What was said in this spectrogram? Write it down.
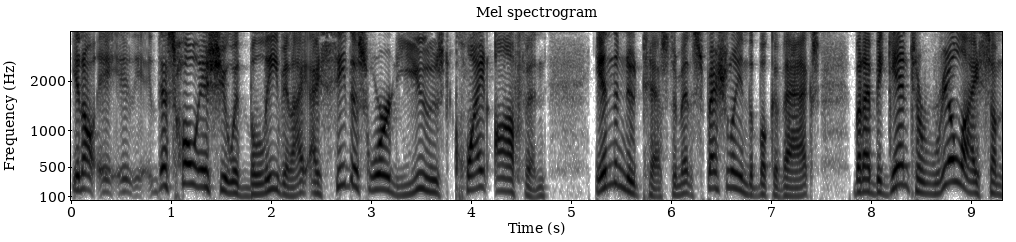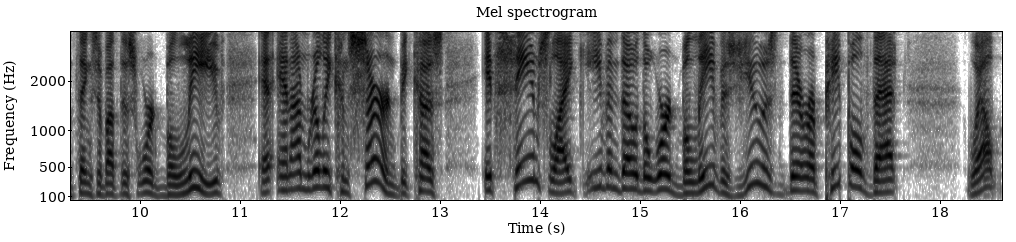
you know, this whole issue with believing, I, I see this word used quite often in the New Testament, especially in the book of Acts, but I began to realize some things about this word believe, and, and, I'm really concerned because it seems like even though the word believe is used, there are people that, well,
